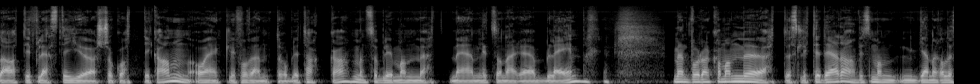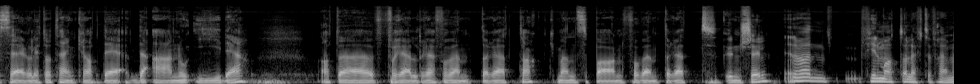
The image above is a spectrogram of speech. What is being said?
da at de fleste gjør så godt de kan og egentlig forventer å bli takka, men så blir man møtt med en litt sånn derre blame. Men hvordan kan man møtes litt i det, da? Hvis man generaliserer litt og tenker at det, det er noe i det? At uh, foreldre forventer et takk, mens barn forventer et unnskyld? Det var en fin måte å løfte frem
